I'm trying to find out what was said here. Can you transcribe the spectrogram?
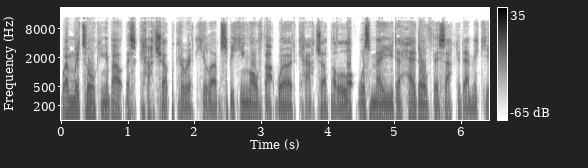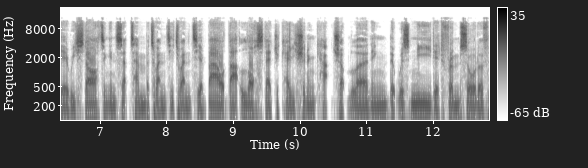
when we're talking about this catch up curriculum, speaking of that word catch up, a lot was made ahead of this academic year restarting in September 2020 about that lost education and catch up learning that was needed from sort of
